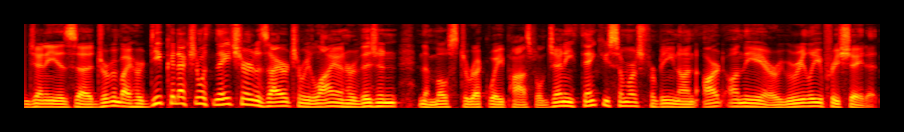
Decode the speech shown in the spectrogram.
Jenny is uh, driven by her deep connection with nature and desire to rely on her vision in the most direct way possible. Jenny, thank you so much for being on Art on the Air. We really appreciate it.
